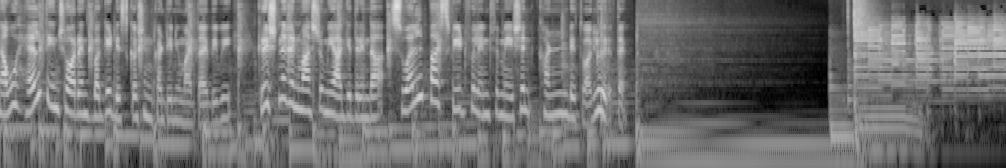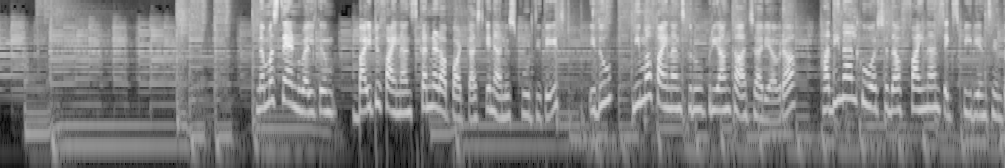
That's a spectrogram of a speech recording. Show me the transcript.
ನಾವು ಹೆಲ್ತ್ ಇನ್ಶೂರೆನ್ಸ್ ಬಗ್ಗೆ ಡಿಸ್ಕಷನ್ ಕಂಟಿನ್ಯೂ ಮಾಡ್ತಾ ಇದ್ದೀವಿ. ಕೃಷ್ಣ ಜನ್ಮಾಷ್ಟಮಿ ಆಗಿದ್ರಿಂದ ಸ್ವಲ್ಪ ಸ್ವೀಟ್ಫುಲ್ ಇನ್ಫಾರ್ಮೇಷನ್ ಖಂಡಿತವಾಗ್ಲೂ ಇರುತ್ತೆ. ನಮಸ್ತೆ and welcome bye to finance Kannada ಪಾಡ್ಕಾಸ್ಟ್ಗೆ ನಾನು ಸ್ಫೂರ್ತಿ ತೇಜ್. ಇದು ನಿಮ್ಮ ಫೈನಾನ್ಸ್ ಗುರು ಪ್ರಿಯಾಂಕಾ ಆಚಾರ್ಯ ಅವರ ಹದಿನಾಲ್ಕು ವರ್ಷದ ಫೈನಾನ್ಸ್ ಎಕ್ಸ್ಪೀರಿಯನ್ಸ್ ಇಂದ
